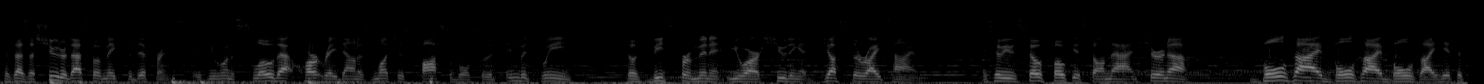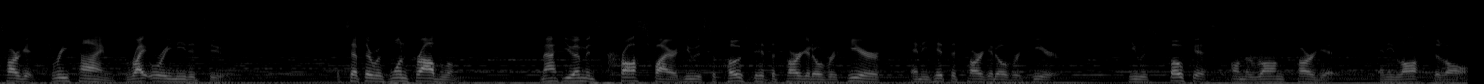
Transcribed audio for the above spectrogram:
Because as a shooter, that's what makes the difference, is you want to slow that heart rate down as much as possible so that in between those beats per minute, you are shooting at just the right time. And so he was so focused on that, and sure enough, bullseye, bullseye, bullseye, He hit the target three times, right where he needed to. Except there was one problem. Matthew Emmons crossfired. He was supposed to hit the target over here, and he hit the target over here. He was focused on the wrong target, and he lost it all.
